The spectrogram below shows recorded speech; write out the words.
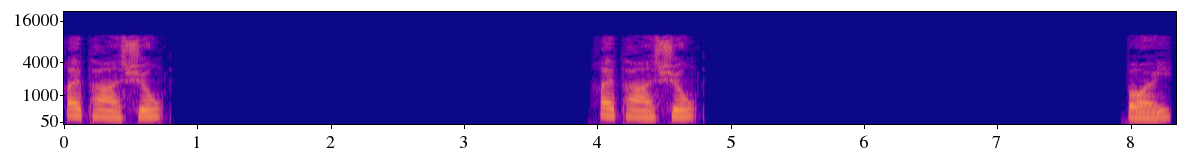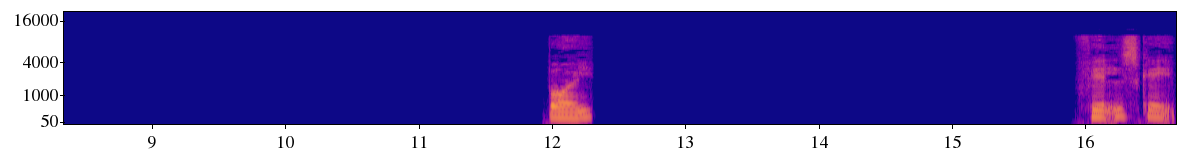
Reparation. Reparation. Boy. Boy. Fællesskab.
